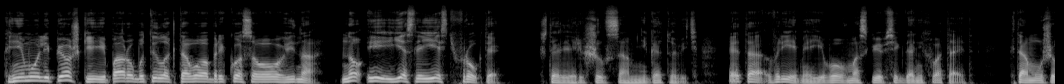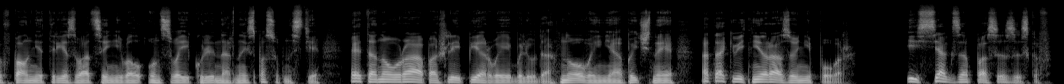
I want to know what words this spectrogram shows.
К нему лепешки и пару бутылок того абрикосового вина. Ну и если есть фрукты. Штелли решил сам не готовить. Это время, его в Москве всегда не хватает. К тому же вполне трезво оценивал он свои кулинарные способности. Это на ура пошли первые блюда, новые, необычные, а так ведь ни разу не повар иссяк запас изысков.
